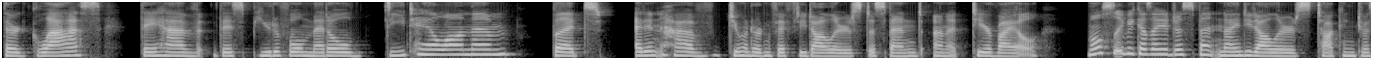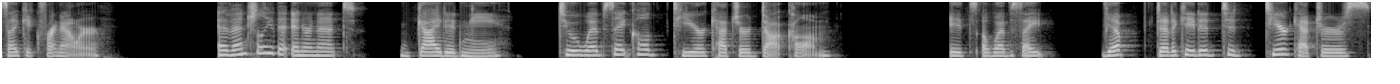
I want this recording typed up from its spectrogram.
they're glass, they have this beautiful metal detail on them, but I didn't have $250 to spend on a tear vial mostly because I had just spent $90 talking to a psychic for an hour. Eventually, the internet guided me to a website called tearcatcher.com. It's a website, yep, dedicated to tear catchers.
